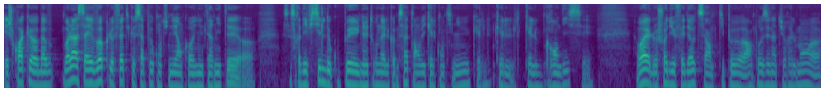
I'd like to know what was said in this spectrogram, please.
et je crois que bah, voilà, ça évoque le fait que ça peut continuer encore une éternité ce serait difficile de couper une ritournelle comme ça. Tu as envie qu'elle continue, qu'elle grandisse. Et... Ouais, le choix du fade-out, c'est un petit peu imposé naturellement.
